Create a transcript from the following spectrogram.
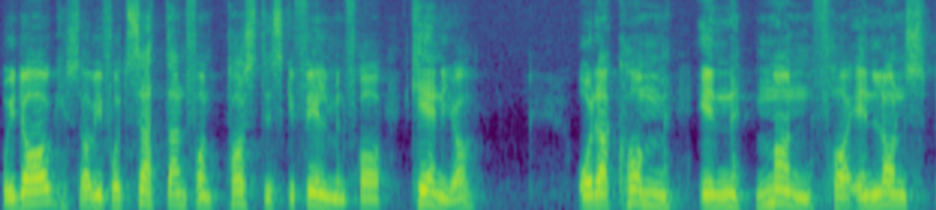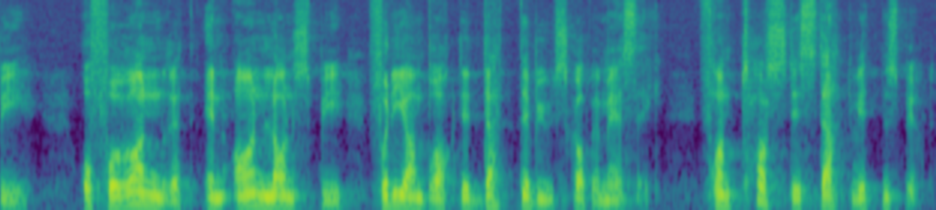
Og I dag så har vi fått sett den fantastiske filmen fra Kenya. Og der kom en mann fra en landsby og forandret en annen landsby fordi han brakte dette budskapet med seg. Fantastisk sterk vitnesbyrd.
